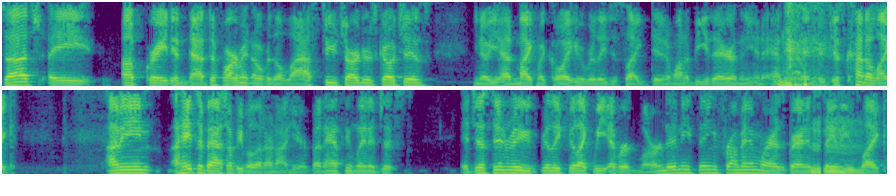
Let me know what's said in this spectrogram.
such a upgrade in that department over the last two Chargers coaches. You know, you had Mike McCoy who really just like didn't want to be there, and then you had Anthony Lynn who just kind of like. I mean, I hate to bash on people that are not here, but Anthony Lynn, it just it just didn't really really feel like we ever learned anything from him. Whereas Brandon Staley's Mm. like,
